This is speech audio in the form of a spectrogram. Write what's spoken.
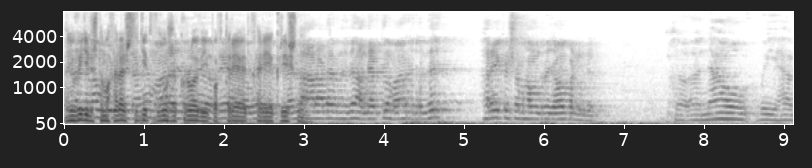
они увидели, что Махарадж сидит в луже крови и повторяет Харе Кришна. So now we have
